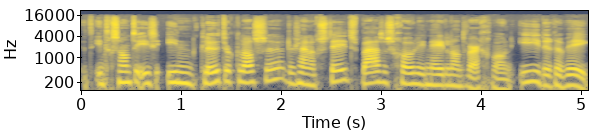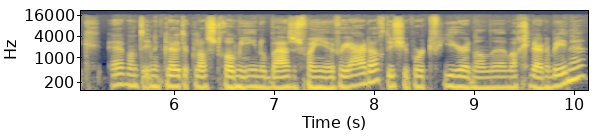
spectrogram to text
het interessante is in kleuterklassen, er zijn nog steeds basisscholen in Nederland waar gewoon iedere week, hè, want in een kleuterklas stroom je in op basis van je verjaardag, dus je wordt vier en dan uh, mag je daar naar binnen.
